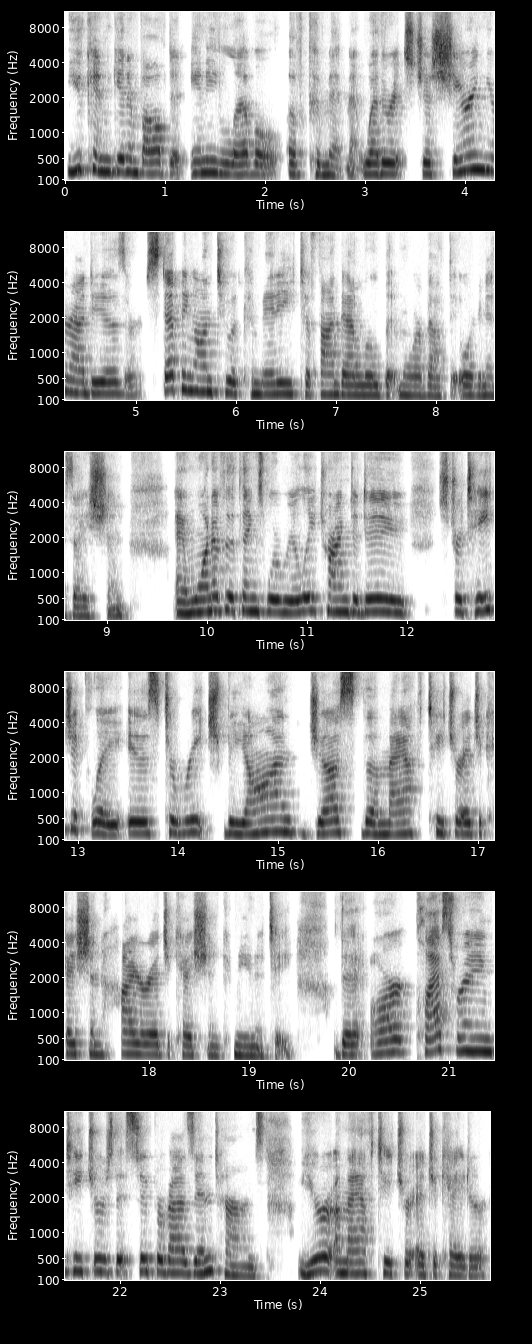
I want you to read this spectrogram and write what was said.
you can get involved at any level of commitment, whether it's just sharing your ideas or stepping onto a committee to find out a little bit more about the organization population and one of the things we're really trying to do strategically is to reach beyond just the math teacher education, higher education community. That our classroom teachers that supervise interns, you're a math teacher educator,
